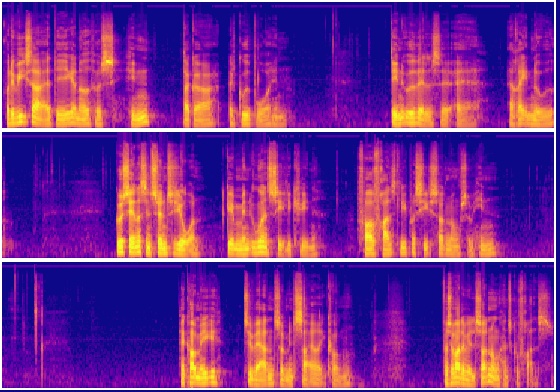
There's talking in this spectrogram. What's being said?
For det viser, at det ikke er noget hos hende, der gør, at Gud bruger hende. Det er en udvælgelse af, af ren noget. Gud sender sin søn til jorden gennem en uanselig kvinde, for at frelse lige præcis sådan nogen som hende. Han kom ikke til verden som en sejrig konge, for så var det vel sådan nogen, han skulle frelse.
